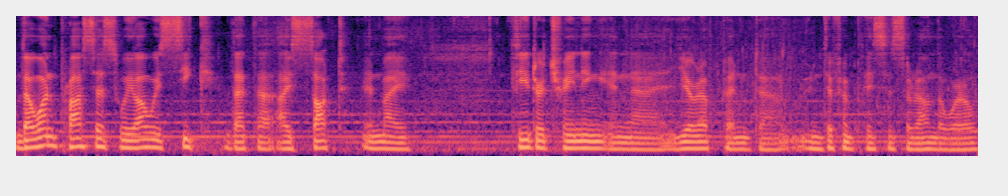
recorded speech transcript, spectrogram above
the one process we always seek that uh, I sought in my theater training in uh, Europe and uh, in different places around the world.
